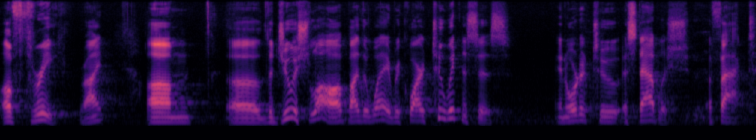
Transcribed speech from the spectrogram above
of three, right? Um, uh, the Jewish law, by the way, required two witnesses in order to establish a fact,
